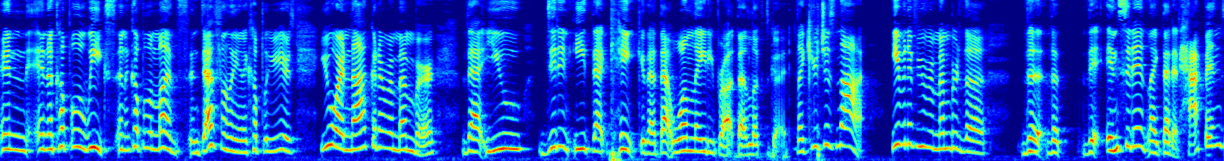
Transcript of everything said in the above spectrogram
in in a couple of weeks, in a couple of months, and definitely in a couple of years, you are not going to remember that you didn't eat that cake that that one lady brought that looked good. Like you're just not. Even if you remember the the the the incident like that it happened,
